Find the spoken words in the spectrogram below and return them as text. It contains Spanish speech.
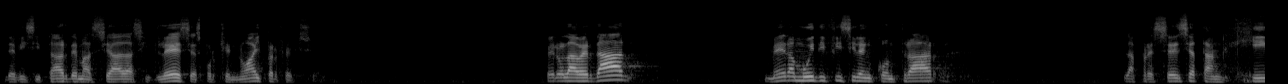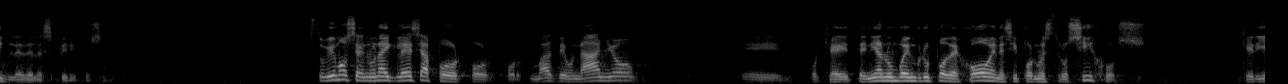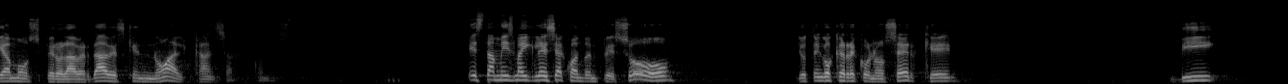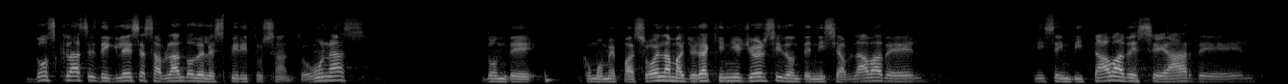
de visitar demasiadas iglesias porque no hay perfección. Pero la verdad me era muy difícil encontrar la presencia tangible del Espíritu Santo. Estuvimos en una iglesia por, por, por más de un año. Eh, porque tenían un buen grupo de jóvenes y por nuestros hijos queríamos, pero la verdad es que no alcanza con esto. Esta misma iglesia cuando empezó, yo tengo que reconocer que vi dos clases de iglesias hablando del Espíritu Santo. Unas donde, como me pasó en la mayoría aquí en New Jersey, donde ni se hablaba de Él, ni se invitaba a desear de Él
